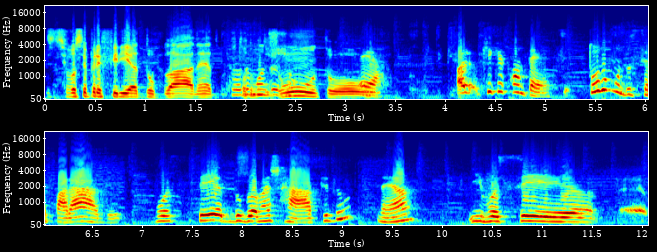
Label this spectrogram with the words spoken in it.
se você preferia dublar, né? Todo, todo mundo, mundo, junto. Ou... É. Olha, o que, que acontece? Todo mundo separado, você dubla mais rápido, né? E você é,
